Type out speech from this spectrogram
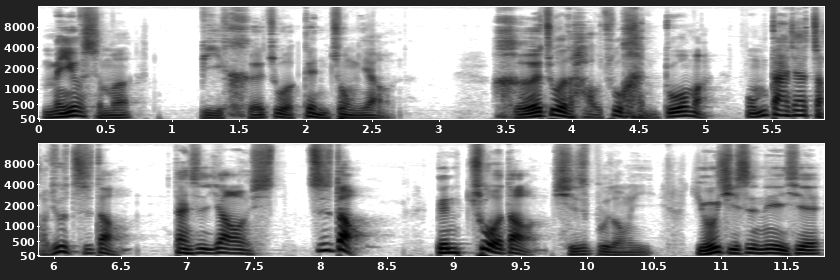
没有什么。比合作更重要。合作的好处很多嘛，我们大家早就知道，但是要知道跟做到其实不容易，尤其是那些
